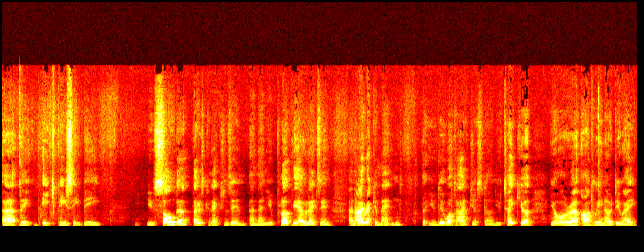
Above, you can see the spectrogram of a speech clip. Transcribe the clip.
uh, the each PCB. You solder those connections in and then you plug the OLEDs in and I recommend that you do what I've just done. You take your your uh, Arduino Due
